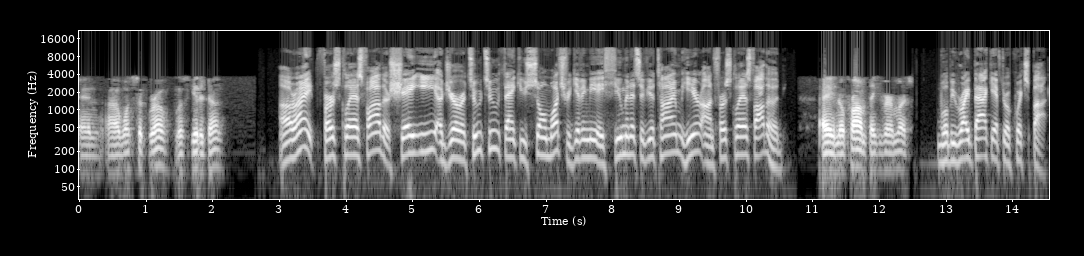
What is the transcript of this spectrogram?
and uh, wants to grow. Let's get it done. All right, first class father Shea Ajirotutu. Thank you so much for giving me a few minutes of your time here on First Class Fatherhood. Hey, no problem. Thank you very much. We'll be right back after a quick spot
